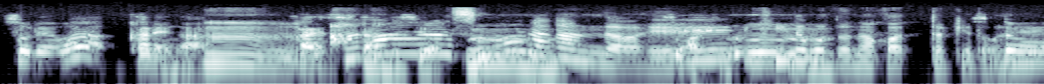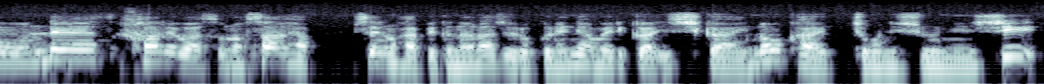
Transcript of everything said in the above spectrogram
それは彼が、うん。開発したんですよあーそうなんだ。へえ。聞いたことなかったけどそうね。で、彼はその18 1876年にアメリカ医師会の会長に就任し、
